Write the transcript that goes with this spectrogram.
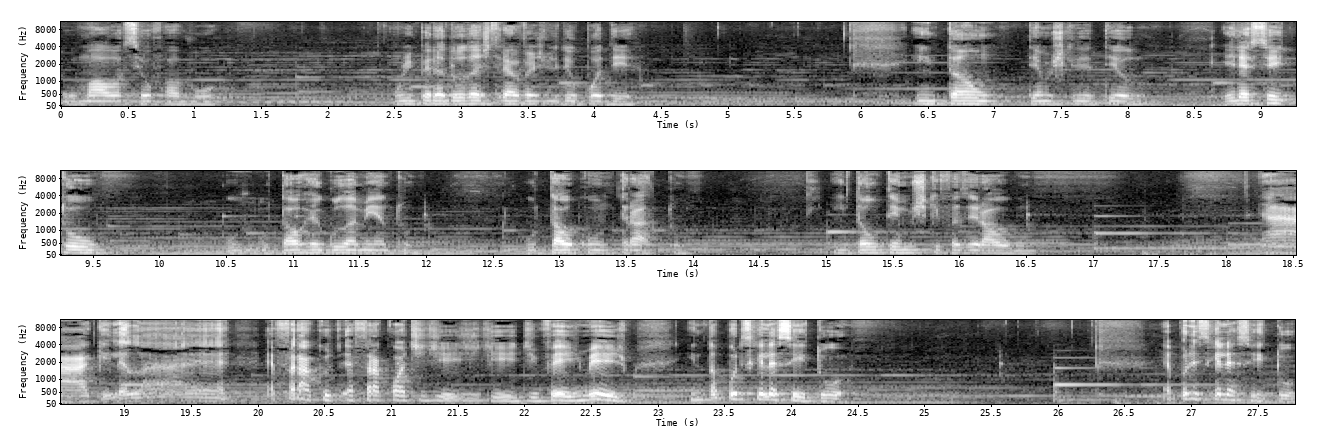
o mal a seu favor. O Imperador das Trevas lhe deu poder. Então temos que detê-lo. Ele aceitou o, o tal regulamento, o tal contrato. Então temos que fazer algo. Ah, aquele lá é, é fraco, é fracote de, de, de vez mesmo. Então por isso que ele aceitou. É por isso que ele aceitou.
